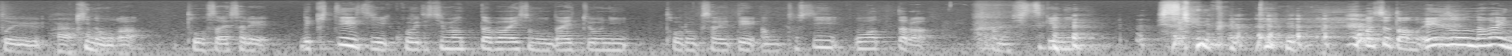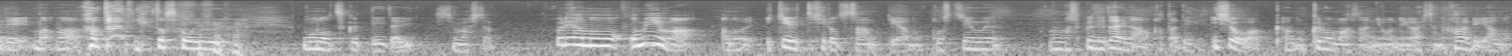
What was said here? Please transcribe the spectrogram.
という機能が搭載されで規定値超えてしまった場合その台帳に登録されてあの年終わったらあのしつけに しつけに来るっていう、まあ、ちょっとあの映像長いんで、まあまあ、簡単に言うとそういうものを作っていたりしました。これあのお面はあの池内宏人さんっていうあのコスチュームマスクデザイナーの方で衣装はあの黒間さんにお願いしたのでかなりあの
